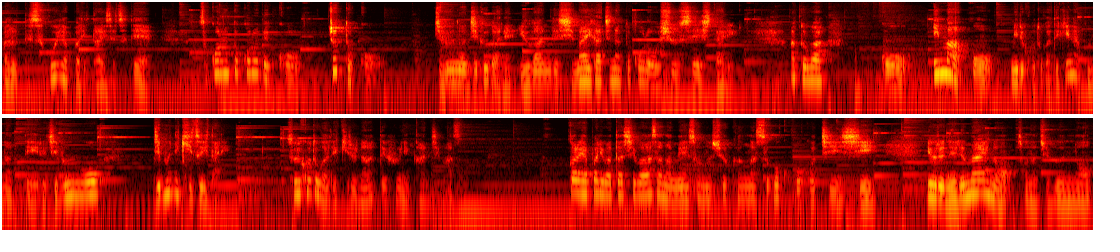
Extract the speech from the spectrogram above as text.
あるってすごいやっぱり大切でそこのところでこうちょっとこう自分の軸がね歪んでしまいがちなところを修正したりあとはこう今を見ることができなくなっている自分を自分に気づいたりそういうことができるなっていうふうに感じます。だからやっぱり私は朝の瞑想の習慣がすごく心地いいし夜寝る前のその自分の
